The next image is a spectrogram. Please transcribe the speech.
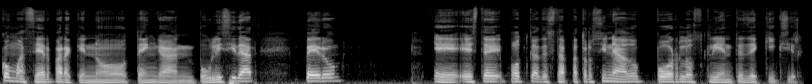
cómo hacer para que no tengan publicidad, pero eh, este podcast está patrocinado por los clientes de Kixir.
